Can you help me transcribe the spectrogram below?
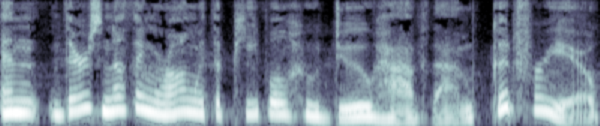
And there's nothing wrong with the people who do have them. Good for you.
